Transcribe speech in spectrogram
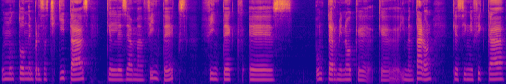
un montón de empresas chiquitas que les llaman fintechs. Fintech es un término que, inventaron que significa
